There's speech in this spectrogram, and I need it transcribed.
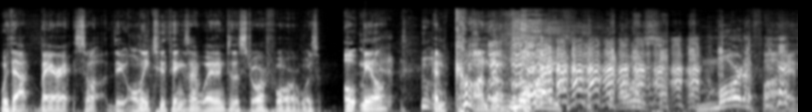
without bearing. So the only two things I went into the store for was oatmeal and condoms. I was mortified,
